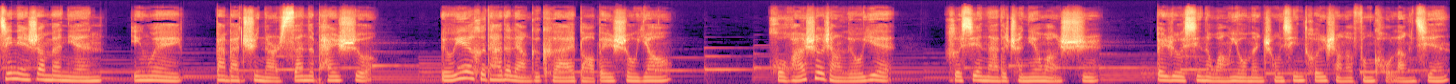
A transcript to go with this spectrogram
今年上半年，因为《爸爸去哪儿三》的拍摄，刘烨和他的两个可爱宝贝受邀。火华社长刘烨和谢娜的陈年往事，被热心的网友们重新推上了风口浪尖。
